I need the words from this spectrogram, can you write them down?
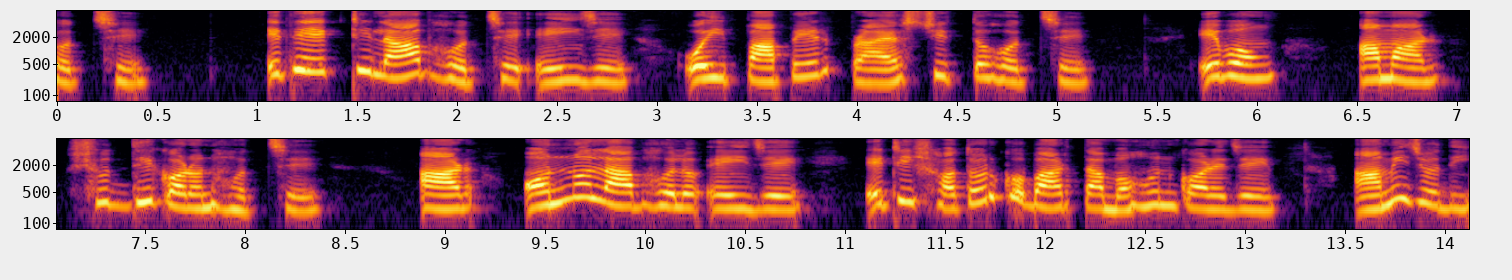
হচ্ছে। এতে একটি লাভ হচ্ছে এই যে, ওই পাপের প্রায়শ্চিত্ত হচ্ছে এবং আমার শুদ্ধিকরণ হচ্ছে। আর অন্য লাভ হলো এই যে, এটি সতর্ক বার্তা বহন করে যে, আমি যদি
